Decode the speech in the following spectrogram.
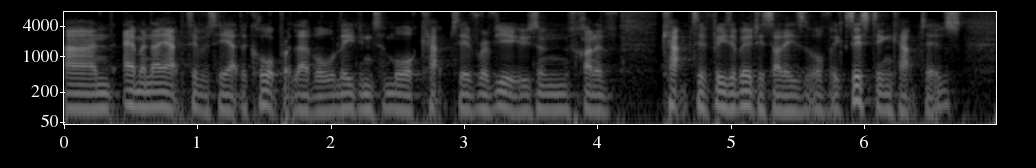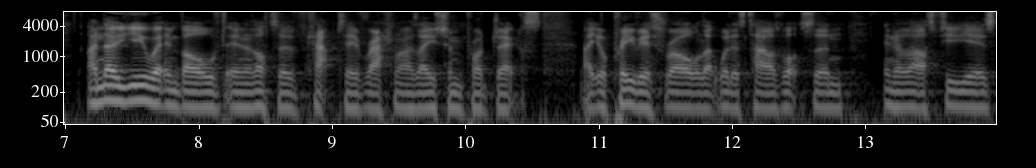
and M&A activity at the corporate level, leading to more captive reviews and kind of captive feasibility studies of existing captives. I know you were involved in a lot of captive rationalisation projects at your previous role at Willis Towers Watson in the last few years.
